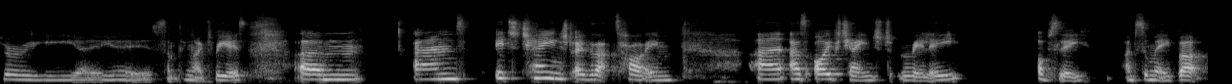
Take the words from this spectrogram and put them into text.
three years, something like three years. Um, and it's changed over that time. Uh, as I've changed, really, obviously, I'm still me, but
